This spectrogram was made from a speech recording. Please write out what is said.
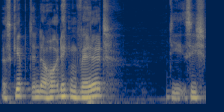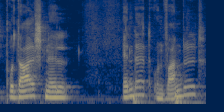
Es gibt in der heutigen Welt, die sich brutal schnell ändert und wandelt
